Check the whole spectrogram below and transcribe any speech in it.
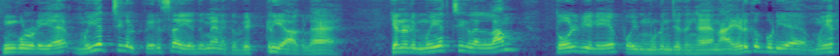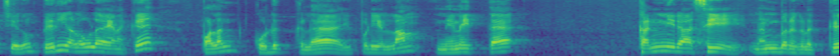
உங்களுடைய முயற்சிகள் பெருசாக எதுவுமே எனக்கு வெற்றி ஆகலை என்னுடைய முயற்சிகள் எல்லாம் தோல்வியிலேயே போய் முடிஞ்சதுங்க. நான் எடுக்கக்கூடிய முயற்சி எதுவும் பெரிய அளவில் எனக்கு பலன் கொடுக்கல. இப்படியெல்லாம் நினைத்த கன்னிராசி நண்பர்களுக்கு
